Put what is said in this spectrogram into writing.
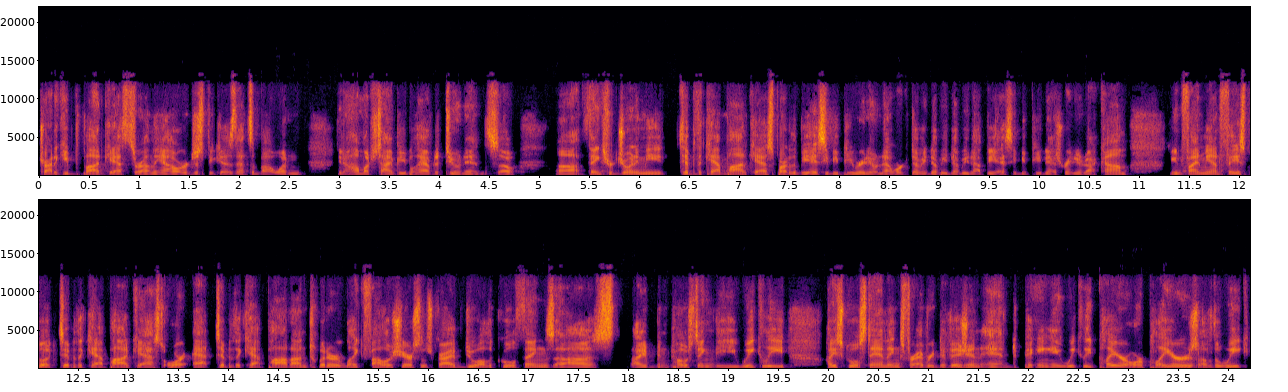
try to keep the podcasts around the hour just because that's about when you know how much time people have to tune in. So. Uh, thanks for joining me. Tip of the Cap podcast, part of the BICBP Radio Network, www.bicbp-radio.com. You can find me on Facebook, Tip of the Cap Podcast, or at Tip of the Cap Pod on Twitter. Like, follow, share, subscribe, do all the cool things. Uh, I've been posting the weekly high school standings for every division and picking a weekly player or players of the week.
